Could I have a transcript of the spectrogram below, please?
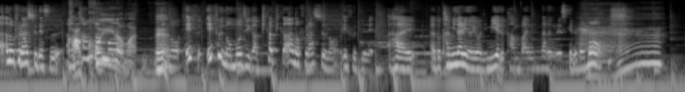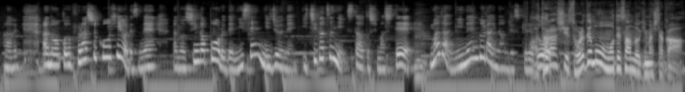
ピカピカのフラッシュです。あのかっこいい名看板も前。あえ。の F, F の文字がピカピカのフラッシュの F で、はい、あの雷のように見える看板になるんですけれども、へはい、あのこのフラッシュコーヒーはですねあのシンガポールで2020年1月にスタートしまして、うん。まだ2年ぐらいなんですけれど、新しい。それでもう表参道来ましたか。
